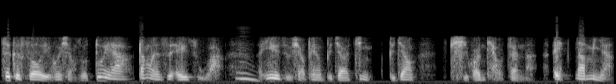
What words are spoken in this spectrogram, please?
这个时候也会想说，对啊，当然是 A 组啊，嗯，A 组小朋友比较近，比较喜欢挑战呐、啊。哎，那米娅。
